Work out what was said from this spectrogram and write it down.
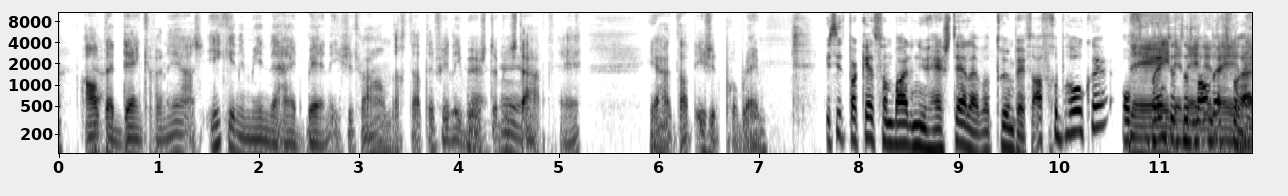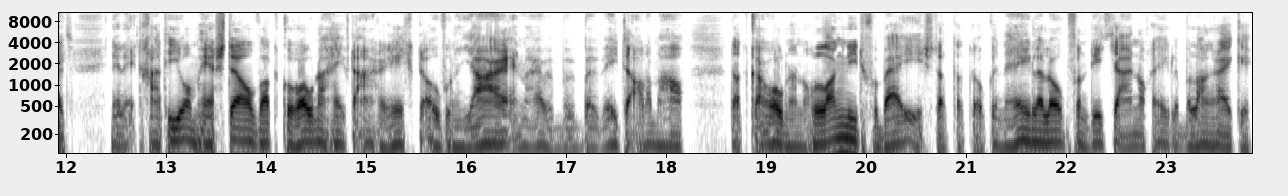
altijd denken van, ja, als ik in de minderheid ben, is het wel handig dat de filibuster ja. bestaat. Hè? Ja, dat is het probleem. Is dit pakket van Biden nu herstellen wat Trump heeft afgebroken? Of Nee, brengt het nee, het land nee, echt nee, vooruit? Nee, nee, het gaat hier om herstel wat corona heeft aangericht over een jaar. En nou, we, we weten allemaal dat corona nog lang niet voorbij is. Dat dat ook in de hele loop van dit jaar nog hele belangrijke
